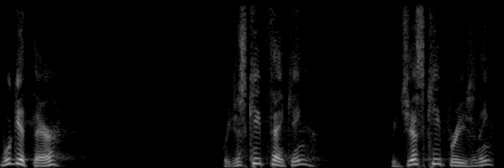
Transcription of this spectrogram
we'll get there. If we just keep thinking, we just keep reasoning.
